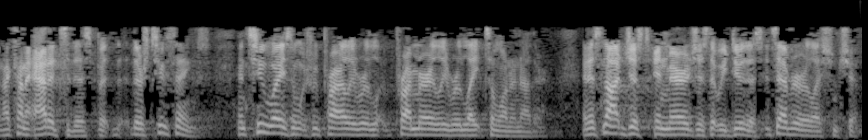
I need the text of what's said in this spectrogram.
and I kind of added to this, but there's two things and two ways in which we primarily, primarily relate to one another. And it's not just in marriages that we do this, it's every relationship.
